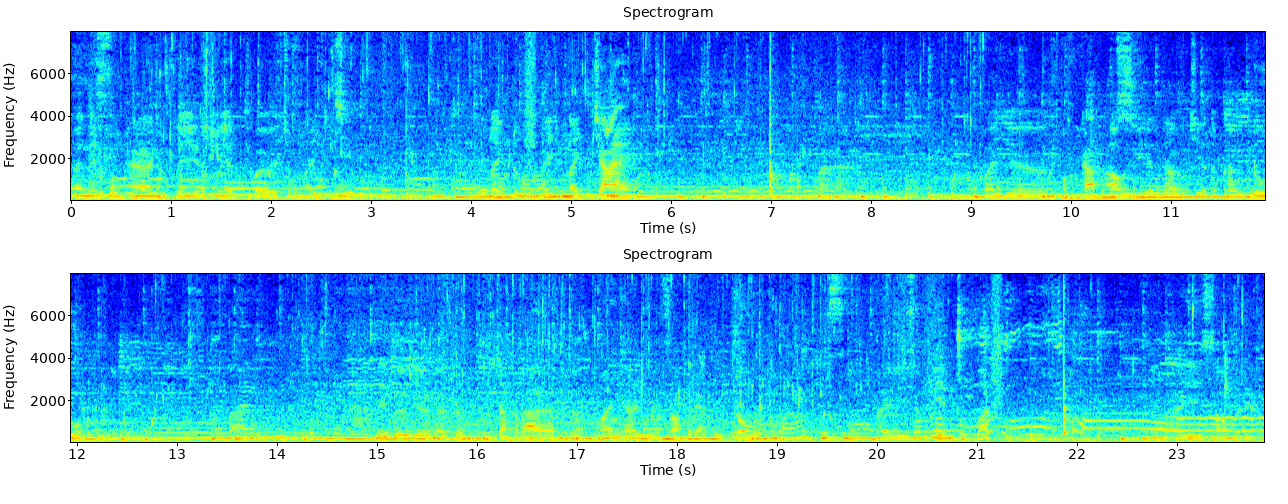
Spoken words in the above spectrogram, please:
ហើយនេះបង្ហាញអំពីរបៀបធ្វើចំណីដួងចំណីដួងនេះចំណីចែបាទដើម្បីយើងបង្កាត់ឲ្យវាទៅជាតកៅដួងបាទនេះគឺយើងទៅចាប់ផ្ដើមធ្វើថ្មីហើយសម្ភារៈគឺដូរហើយនឹងមានច្បាច់មានអីសម្ភារៈ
